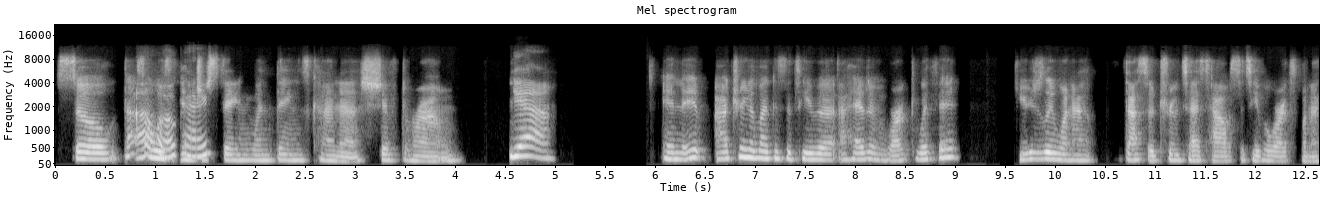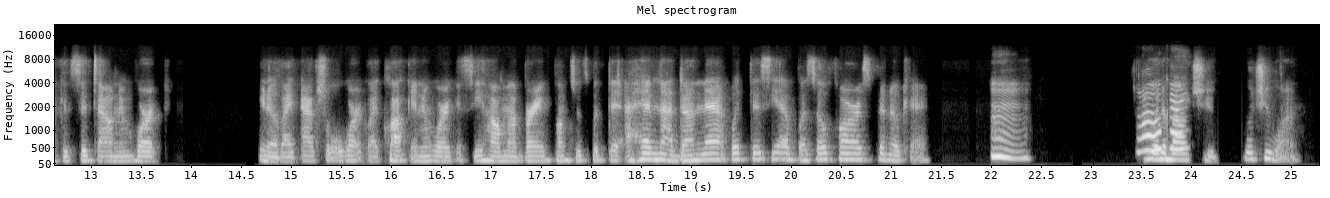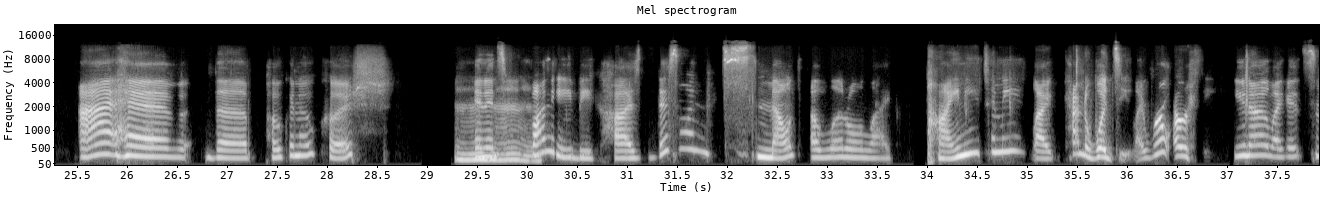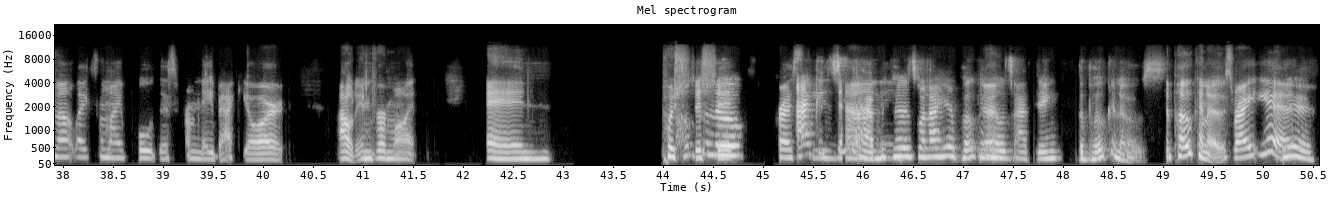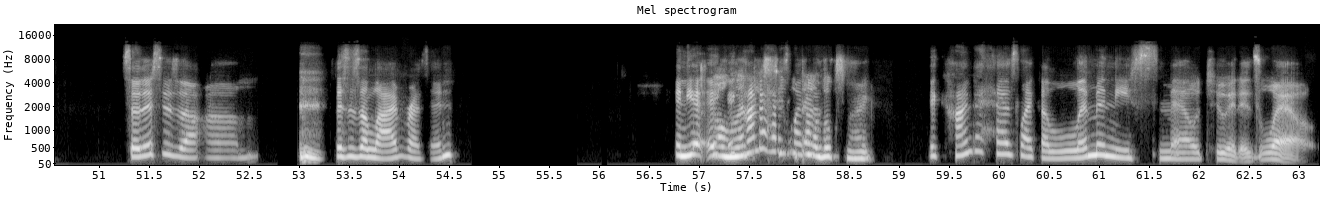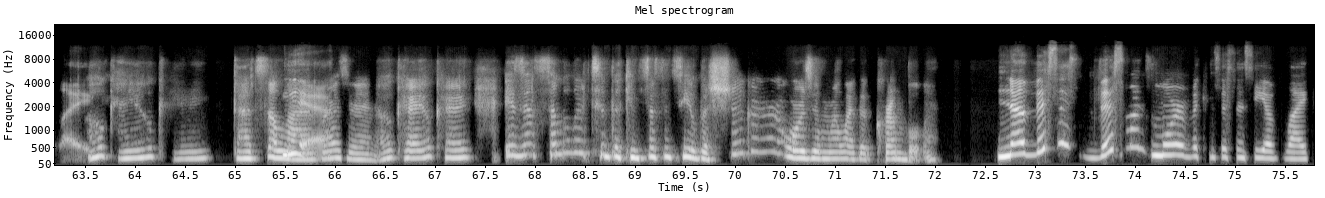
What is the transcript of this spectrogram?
So that's Oh, always okay. interesting when things kind of shift around. Yeah. And it I treat it like a sativa. I haven't worked with it. Usually when I that's a true test how sativa works when I can sit down and work, you know, like actual work, like clock in and work and see how my brain functions with it. I have not done that with this yet, but so far it's been okay. Oh, what okay. about you? What you want? I have the Pocono Kush. And it's Mhm. funny because this one smelled a little like piney to me, like kind of woodsy, like real earthy, you know, like it smelled like somebody pulled this from their backyard out in Vermont and pushed the shit, Pocono, pressed I can see that because when I hear Poconos, I think the Poconos. the Poconos, right? Yeah. Yeah. So this is a um this is a live resin. And yeah, it, oh, it kind of has what like that a looks like. it kind of has like a lemony smell to it as well. Like Okay, okay. That's the live Yeah. resin. Okay, okay. Is it similar to the consistency of a sugar or is it more like a crumble? no, this is this one's more of a consistency of like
